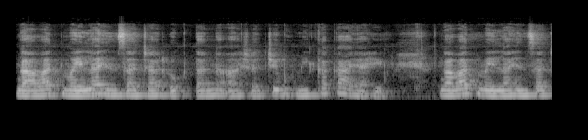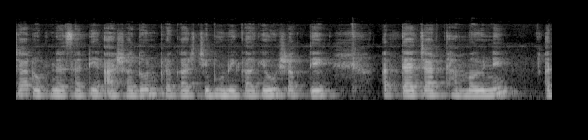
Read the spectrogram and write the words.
गावात महिला हिंसाचार रोखताना आशाची भूमिका काय आहे? गावात महिला हिंसाचार रोखण्यासाठी आशा दोन प्रकारची भूमिका घेऊ शकते. अत्याचार थांबविणे अत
